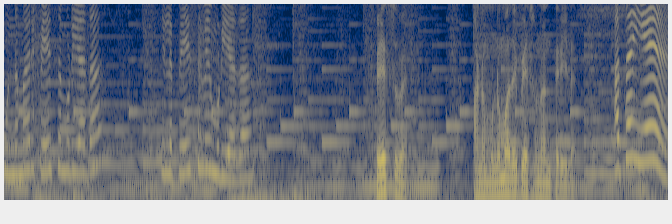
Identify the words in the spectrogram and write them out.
முன்ன மாதிரி பேச முடியாதா? இல்லை பேசவே முடியாதா? பேசுவேன். ஆனால் முன்ன மாதிரி பேசுவேனான்னு தெரியல. அதான் ஏன்?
